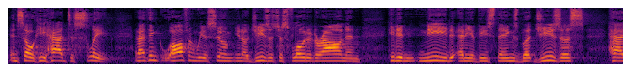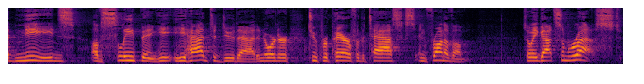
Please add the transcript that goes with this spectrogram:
and so he had to sleep. And I think often we assume, you know, Jesus just floated around and he didn't need any of these things, but Jesus had needs of sleeping. He, he had to do that in order to prepare for the tasks in front of him. So he got some rest.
